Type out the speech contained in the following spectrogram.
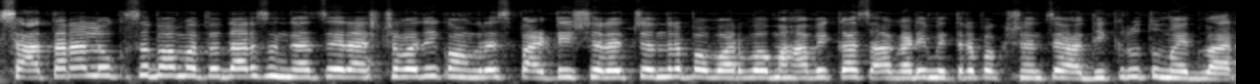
सातारा लोकसभा मतदारसंघाचे राष्ट्रवादी काँग्रेस पार्टी शरदचंद्र पवार व महाविकास आघाडी मित्रपक्षांचे अधिकृत उमेदवार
